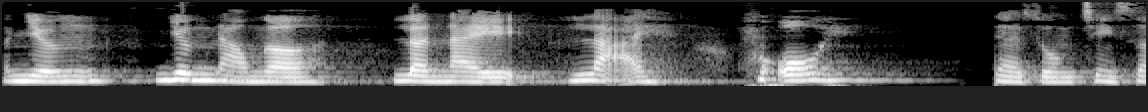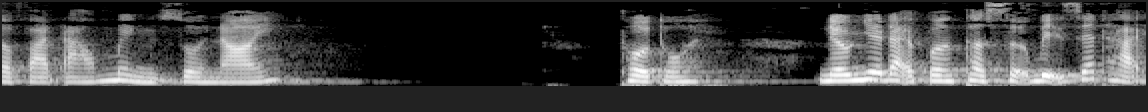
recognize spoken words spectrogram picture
Nhưng, nhưng nào ngờ, lần này lại... Ôi! Tề Dung chỉnh sờ vạt áo mình rồi nói. Thôi thôi, nếu như đại vương thật sự bị giết hại,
